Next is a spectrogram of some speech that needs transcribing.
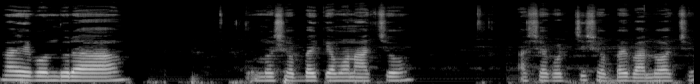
হাই বন্ধুরা, তোমরা সবাই কেমন আছো? আশা করছি সবাই ভালো আছো।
